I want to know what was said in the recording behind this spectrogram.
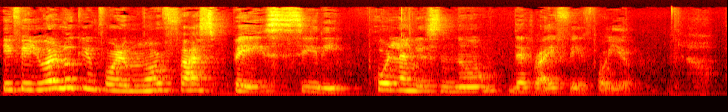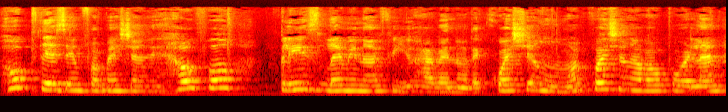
If you are looking for a more fast-paced city, Portland is not the right fit for you. Hope this information is helpful. Please let me know if you have another question or more question about Portland.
